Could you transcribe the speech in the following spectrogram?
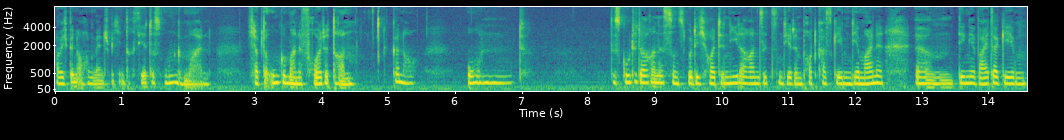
Aber ich bin auch ein Mensch, mich interessiert das ungemein. Ich habe da ungemeine Freude dran. Genau. Und das Gute daran ist, sonst würde ich heute nie daran sitzen, dir den Podcast geben, dir meine ähm, Dinge weitergeben.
